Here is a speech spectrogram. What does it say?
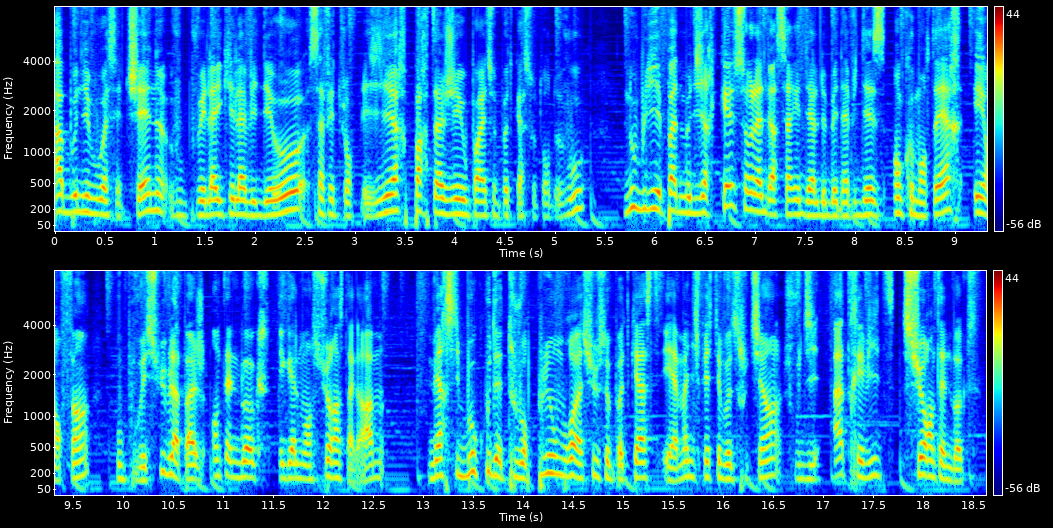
abonnez-vous à cette chaîne. Vous pouvez liker la vidéo, ça fait toujours plaisir. Partagez ou parlez de ce podcast autour de vous. N'oubliez pas de me dire quel serait l'adversaire idéal de Benavidez en commentaire. Et enfin, vous pouvez suivre la page Antennebox également sur Instagram. Merci beaucoup d'être toujours plus nombreux à suivre ce podcast et à manifester votre soutien. Je vous dis à très vite sur Antennebox.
